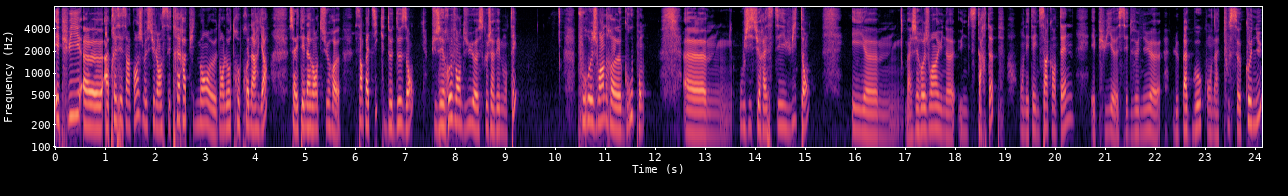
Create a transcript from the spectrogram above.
Et puis, après ces cinq ans, je me suis lancée très rapidement dans l'entrepreneuriat. Ça a été une aventure sympathique de deux ans. Puis j'ai revendu ce que j'avais monté pour rejoindre Groupon, euh, où j'y suis restée huit ans. Et euh, bah, j'ai rejoint une, une start-up. On était une cinquantaine. Et puis, euh, c'est devenu le paquebot qu'on a tous connu.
